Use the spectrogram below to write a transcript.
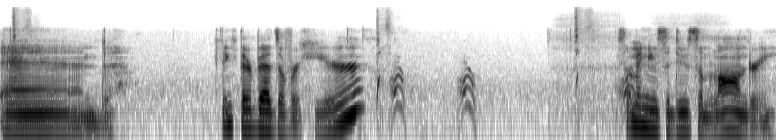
And I think their bed's over here. Somebody needs to do some laundry.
